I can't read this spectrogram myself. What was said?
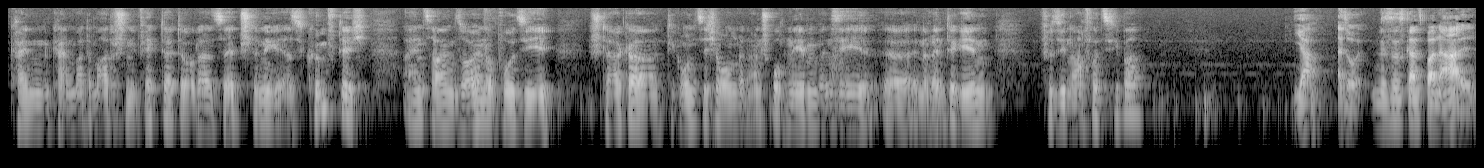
keinen, keinen mathematischen Effekt hätte oder Selbstständige erst künftig einzahlen sollen, obwohl sie stärker die Grundsicherung in Anspruch nehmen, wenn sie äh, in Rente gehen, für Sie nachvollziehbar? Ja, also das ist ganz banal.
